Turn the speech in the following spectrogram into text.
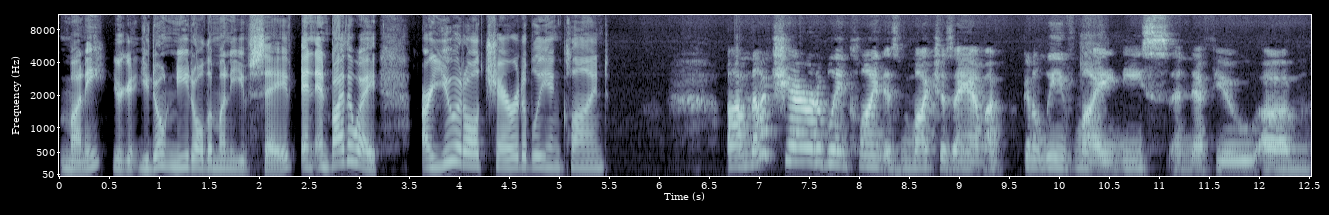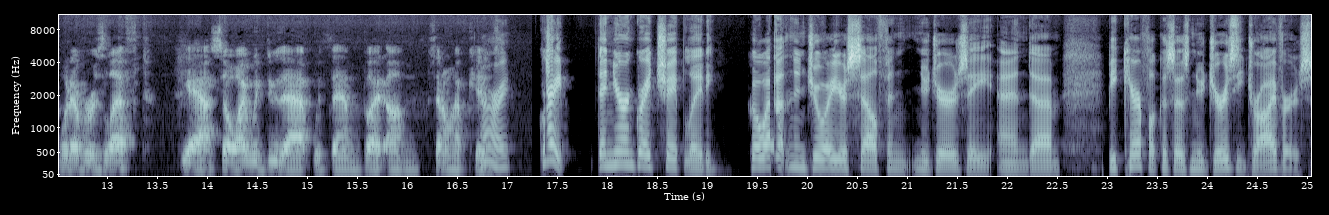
money. You're you don't need all the money you've saved. And and by the way, are you at all charitably inclined? I'm not charitably inclined as much as I am. I'm going to leave my niece and nephew um, whatever is left. Yeah, so I would do that with them, but um, I don't have kids. All right, great. Then you're in great shape, lady. Go out and enjoy yourself in New Jersey, and um, be careful because those New Jersey drivers,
